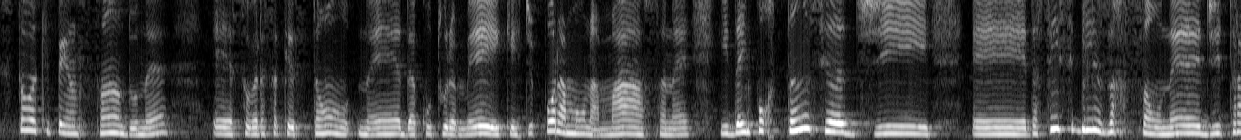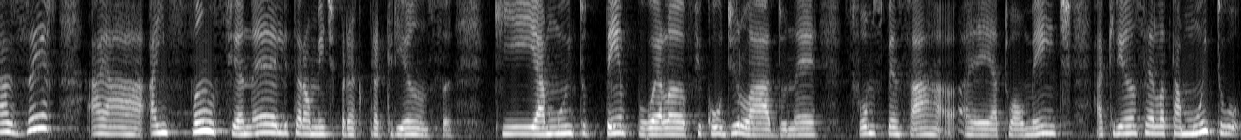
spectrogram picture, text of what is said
Estou aqui pensando, né, é, sobre essa questão, né, da cultura maker, de pôr a mão na massa, né, e da importância de é, da sensibilização, né, de trazer a, a infância, né, literalmente para a criança, que há muito tempo ela ficou de lado, né? Se formos pensar é, atualmente, a criança ela está muito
